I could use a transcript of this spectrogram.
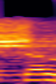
show.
